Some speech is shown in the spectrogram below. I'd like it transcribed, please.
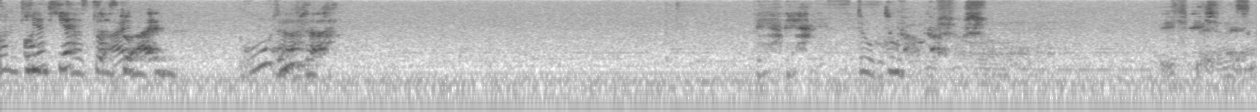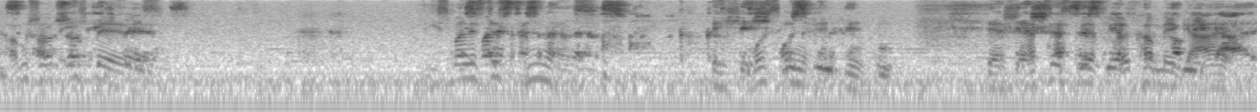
Und jetzt, hast du einen Bruder. Wer bist du? Komm schon. Ich bin's. Komm schon, ich bin's. Diesmal ist es anders. Ich muss ihn retten. Der Schatz ist mir vollkommen egal.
